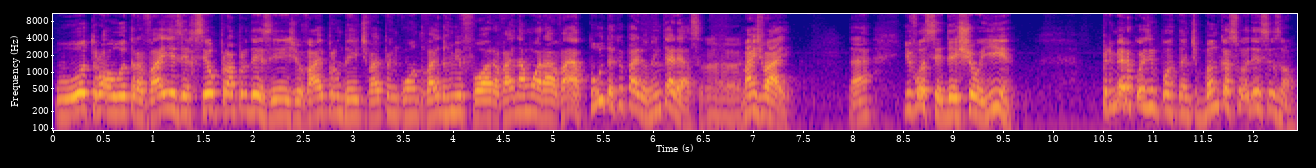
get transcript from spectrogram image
O outro ou a outra vai exercer o próprio desejo, vai para um date, vai para encontro, vai dormir fora, vai namorar, vai a puta que pariu, não interessa. Aham. Mas vai. Né? E você deixou ir, primeira coisa importante, banca a sua decisão.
